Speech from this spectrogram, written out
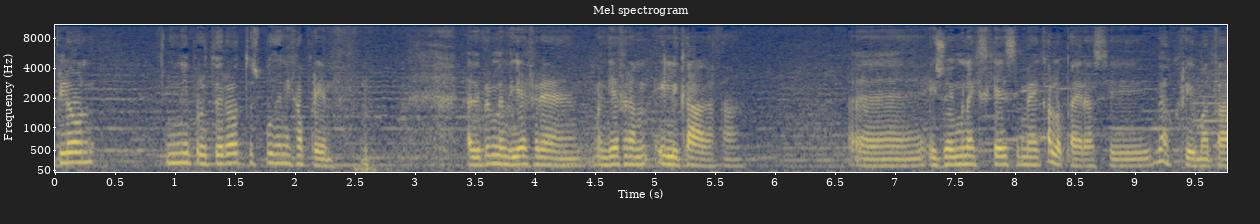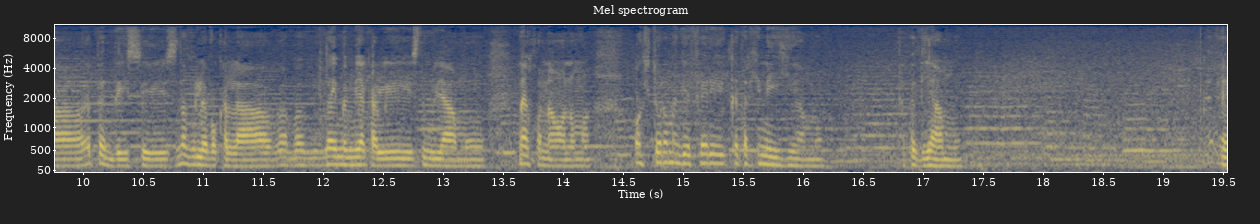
πλέον είναι οι προτεραιότητες που δεν είχα πριν. Δηλαδή πριν με, ενδιέφερε, με ενδιαφέραν υλικά αγαθά. Ε, η ζωή μου να έχει σχέση με καλοπέραση, με χρήματα, επενδύσεις, να δουλεύω καλά, να είμαι μια καλή στη δουλειά μου, να έχω ένα όνομα. Όχι, τώρα με ενδιαφέρει καταρχήν η υγεία μου, τα παιδιά μου. Ε,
